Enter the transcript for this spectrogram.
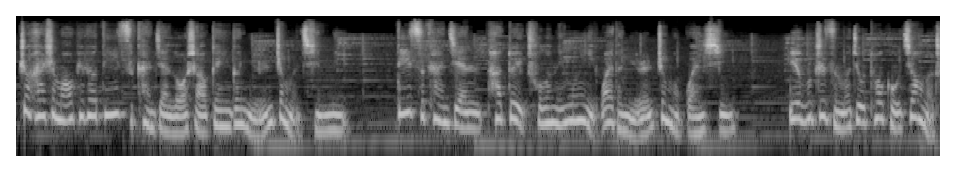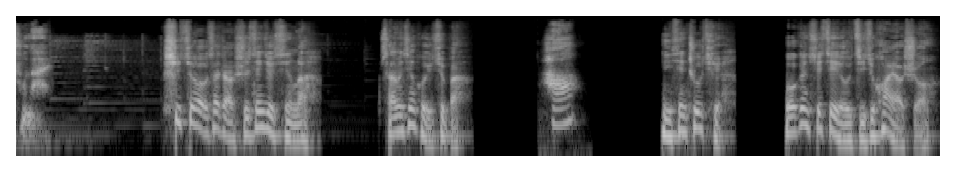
这还是毛飘飘第一次看见罗少跟一个女人这么亲密，第一次看见他对除了柠檬以外的女人这么关心。也不知怎么就脱口叫了出来。叙旧再找时间就行了，咱们先回去吧。好，你先出去，我跟学姐有几句话要说。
